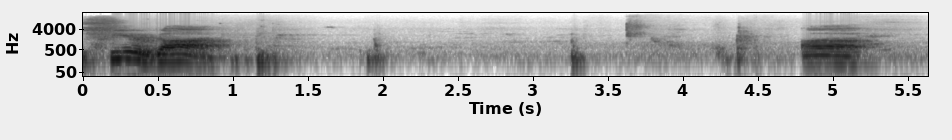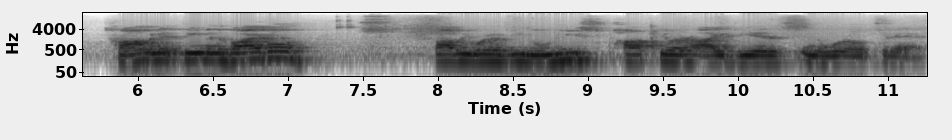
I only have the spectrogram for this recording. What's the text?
The fear of God. Uh, prominent theme in the Bible probably one of the least popular ideas in the world today.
